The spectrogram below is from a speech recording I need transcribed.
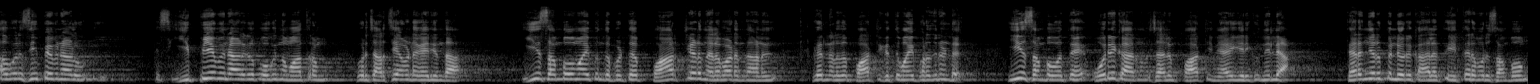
അതുപോലെ സി പി എമ്മിന്റെ ആളുകളുണ്ട് സി പി എമ്മിന്റെ ആളുകൾ പോകുന്ന മാത്രം ഒരു ചർച്ചയാവേണ്ട കാര്യം എന്താ? ഈ സംഭവവുമായി ബന്ധപ്പെട്ട് പാർട്ടിയുടെ നിലപാട് എന്താണ് എന്നുള്ളത് പാർട്ടി കൃത്യമായി പറഞ്ഞിട്ടുണ്ട്. ഈ സംഭവത്തെ ഒരു കാരണവശാലും പാർട്ടി ന്യായീകരിക്കുന്നില്ല. തെരഞ്ഞെടുപ്പിന്റെ ഒരു കാലത്ത് ഇത്തരമൊരു സംഭവം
